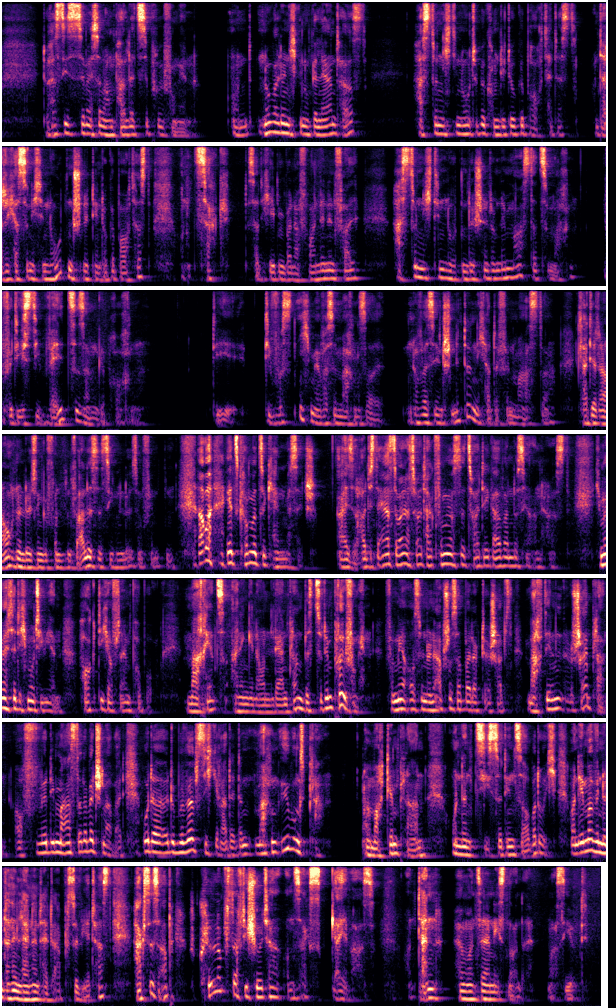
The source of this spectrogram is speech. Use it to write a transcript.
Du hast dieses Semester noch ein paar letzte Prüfungen. Und nur weil du nicht genug gelernt hast, hast du nicht die Note bekommen, die du gebraucht hättest. Und dadurch hast du nicht den Notenschnitt, den du gebraucht hast. Und zack, das hatte ich eben bei einer Freundin den Fall, hast du nicht den Notendurchschnitt, um den Master zu machen. Für die ist die Welt zusammengebrochen. Die, die wusste nicht mehr, was sie machen soll. Nur weil sie den Schnitt dann nicht hatte für den Master. Klar hat ja dann auch eine Lösung gefunden. Für alles ist sich eine Lösung finden. Aber jetzt kommen wir zur Kernmessage. Also, heute ist der erste Weihnachtsfeiertag, von mir aus der zweite, egal wann du es hier anhörst. Ich möchte dich motivieren. Hock dich auf deinen Popo. Mach jetzt einen genauen Lernplan bis zu den Prüfungen. Von mir aus, wenn du eine Abschlussarbeit aktuell schreibst, mach den Schreibplan. Auch für die Master- oder Bachelorarbeit. Oder du bewirbst dich gerade, dann mach einen Übungsplan. Und mach den Plan und dann ziehst du den sauber durch. Und immer wenn du deine Lerneinheit absolviert hast, hackst es ab, klopfst auf die Schulter und sagst, geil war's. Und dann hören wir uns in der nächsten Runde. Mach's gut.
